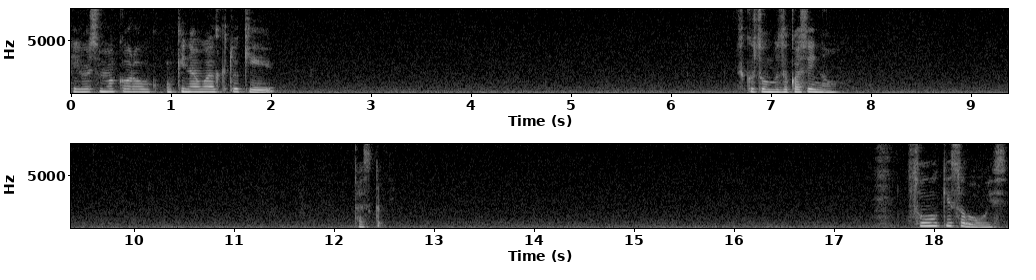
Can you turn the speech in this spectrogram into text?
広島から沖縄行く時服装難しいな確かにソーキそば美味しい。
